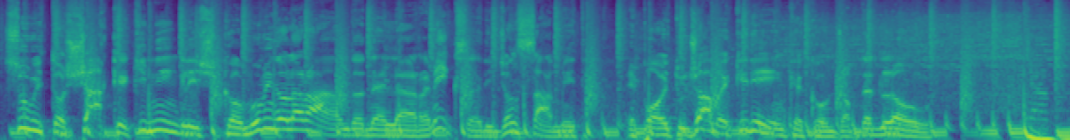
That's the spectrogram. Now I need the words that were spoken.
subito Shaq e Kim English con Moving All Around nel remix di John Summit e poi Tujamo e Kid Ink con Drop Dead Low.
